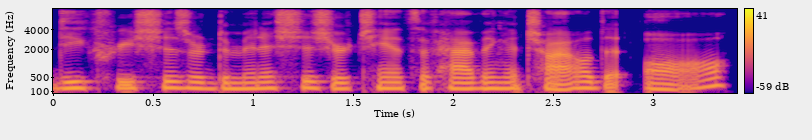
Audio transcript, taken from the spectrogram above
decreases or diminishes your chance of having a child at all.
